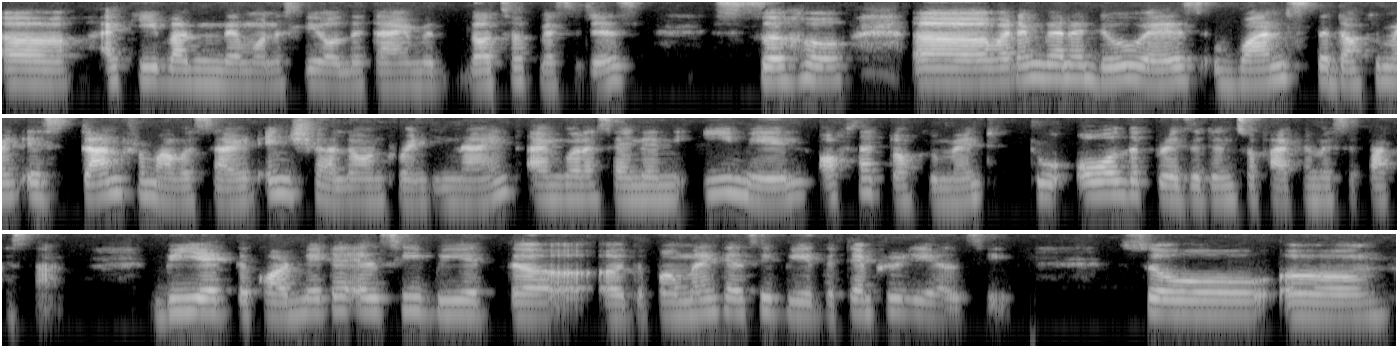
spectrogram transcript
Uh, I keep bugging them honestly all the time with lots of messages. So uh, what I'm gonna do is once the document is done from our side, inshallah on 29th, I'm gonna send an email of that document to all the presidents of IFMSA Pakistan be it the coordinator LC, be it the uh, the permanent LC, be it the temporary LC. So um,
